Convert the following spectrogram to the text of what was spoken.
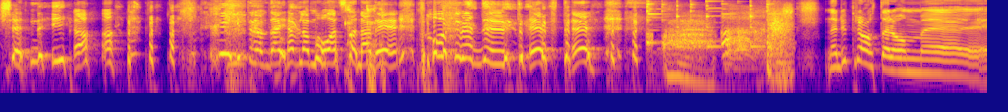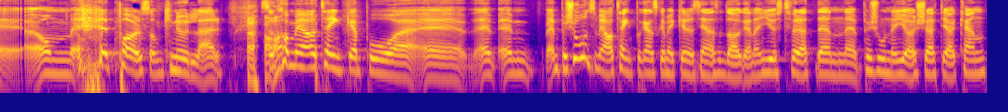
känner jag. Skit i de där jävla måsarna, det är de är du ute efter. När du pratar om, eh, om ett par som knullar så Ja. kommer jag att tänka på eh, en, en person som jag har tänkt på ganska mycket de senaste dagarna just för att den personen gör så att jag kan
